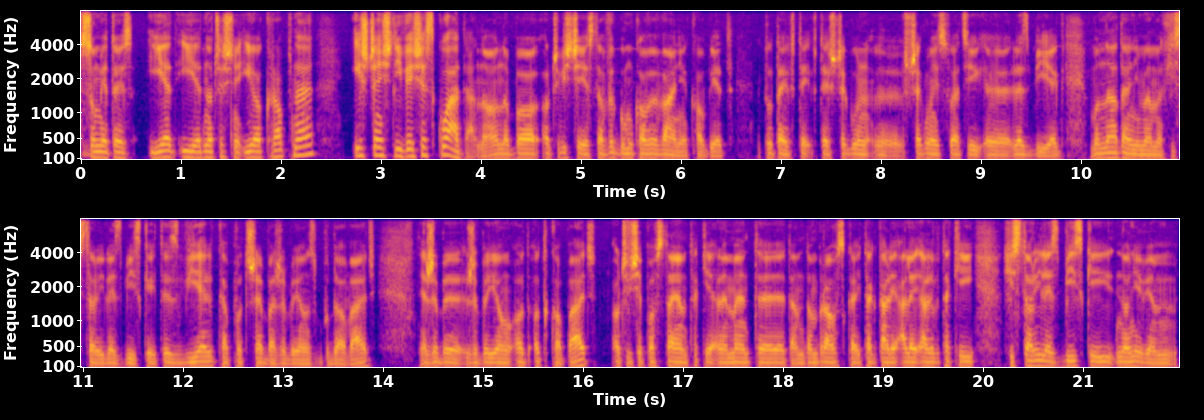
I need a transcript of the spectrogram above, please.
W sumie to jest jed, i jednocześnie i okropne, i szczęśliwie się składa, no, no bo oczywiście jest to wygumkowywanie kobiet tutaj w tej, w tej szczególnej, w szczególnej sytuacji e, lesbijek, bo nadal nie mamy historii lesbijskiej. To jest wielka potrzeba, żeby ją zbudować, żeby, żeby ją od, odkopać. Oczywiście powstają takie elementy, tam Dąbrowska i tak dalej, ale, ale takiej historii lesbijskiej, no nie wiem,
